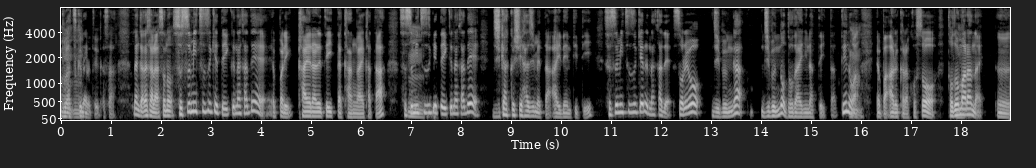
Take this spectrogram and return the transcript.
分厚くなるというかさ、なんかだからその進み続けていく中でやっぱり変えられていった考え方。進み続けていく中で自覚し始めたアイデンティティ。進み続ける中でそれを自分が自分の土台になっていったっていうのはやっぱあるからこそとどまらない、うん。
